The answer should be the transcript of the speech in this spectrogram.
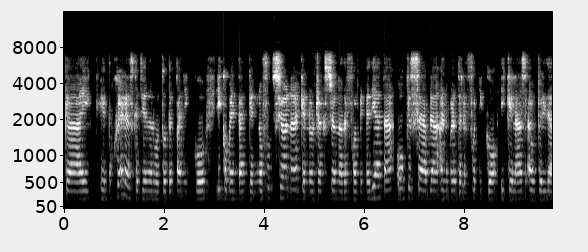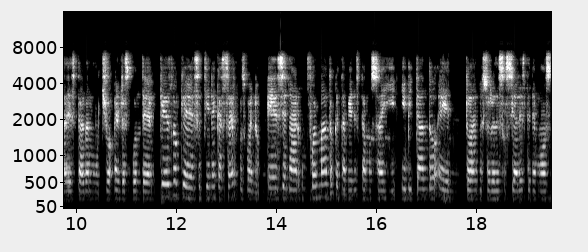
que hay eh, mujeres que tienen el botón de pánico y comentan que no funciona, que no reacciona de forma inmediata o que se habla al número telefónico y que las autoridades tardan mucho en responder. ¿Qué es lo que se tiene que hacer? Pues bueno, es llenar un formato que también estamos ahí invitando en todas nuestras redes sociales tenemos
